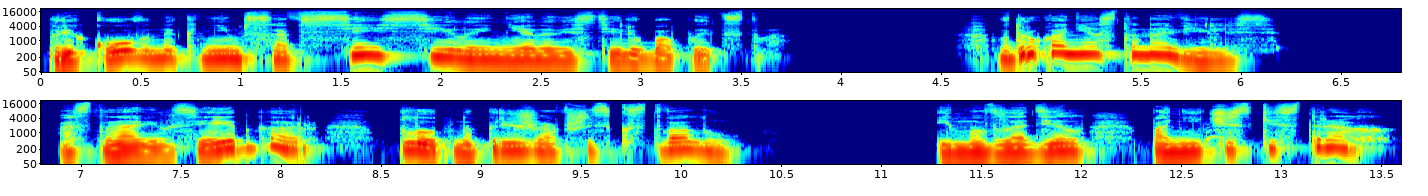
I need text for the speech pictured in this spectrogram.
прикованы к ним со всей силой ненависти и любопытства. Вдруг они остановились. Остановился Эдгар, плотно прижавшись к стволу. Им овладел панический страх.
